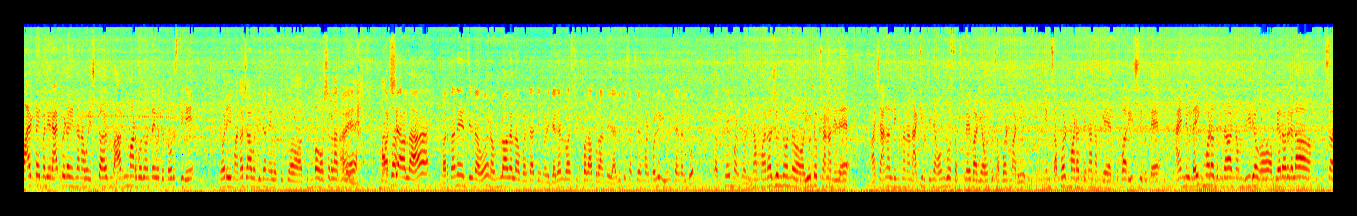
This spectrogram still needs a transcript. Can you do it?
ಪಾರ್ಟ್ ಟೈಮಲ್ಲಿ ರ್ಯಾಪಿಡೋಯಿಂದ ನಾವು ಎಷ್ಟು ಅರ್ನ್ ಅರ್ನ್ ಮಾಡ್ಬೋದು ಅಂತ ಇವತ್ತು ತೋರಿಸ್ತೀವಿ. ನೋಡಿ ಮನೋಜ ಬಂದಿದ್ದಾನೆ ಇವತ್ತು ತುಂಬ ವರ್ಷಗಳಾದ್ಮೇಲೆ. ವರ್ಷ ಅಲ್ಲ ಬರ್ತಾನೆ ಇರ್ತೀವಿ ನಾವು. ನಮ್ಮ ಬ್ಲಾಗಲ್ಲಿ ನಾವು ಬರ್ತಾ ಇರ್ತೀವಿ ನೋಡಿ. ಜಗನ್ ಬ್ಲಾಗ್ ಚಿಕ್ಕಬಳ್ಳಾಪುರ ಅಂತ ಇದೆ. ಅದಕ್ಕೂ ಸಬ್ಸ್ಕ್ರೈಬ್ ಮಾಡ್ಕೊಳ್ಳಿ ಇವನ್ ಚಾನಲ್ಗೂ ಸಬ್ಸ್ಕ್ರೈಬ್ ಮಾಡ್ಕೊಳ್ಳಿ. ನಮ್ಮ ಮನೋಜಂದು ಒಂದು ಯೂಟ್ಯೂಬ್ ಚಾನಲ್ ಇದೆ. ಆ ಚಾನಲ್ ಲಿಂಕ್ನ ನಾನು ಹಾಕಿರ್ತೀನಿ. ಅವನಿಗೂ ಸಬ್ಸ್ಕ್ರೈಬ್ ಆಗಿ ಅವನಿಗೂ ಸಪೋರ್ಟ್ ಮಾಡಿ. ನಿಮ್ಗೆ ಸಪೋರ್ಟ್ ಮಾಡೋದ್ರಿಂದ ನಮಗೆ ತುಂಬ ರೀಚ್ ಸಿಗುತ್ತೆ. ಆ್ಯಂಡ್ ನೀವು ಲೈಕ್ ಮಾಡೋದ್ರಿಂದ ನಮ್ಮ ವೀಡಿಯೋ ಬೇರೆಯವ್ರಿಗೆಲ್ಲ ಸ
